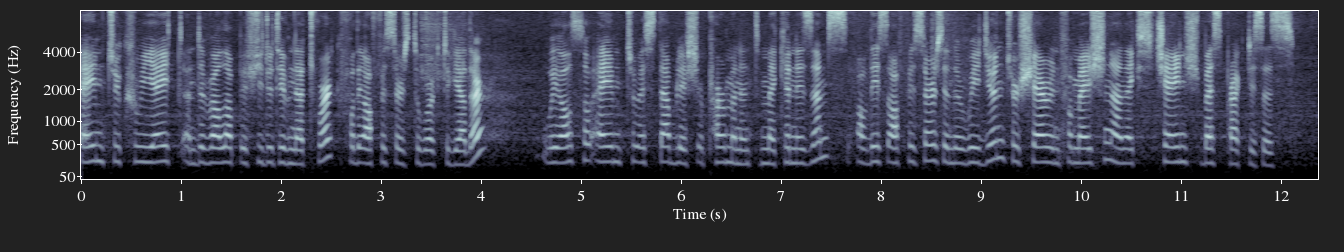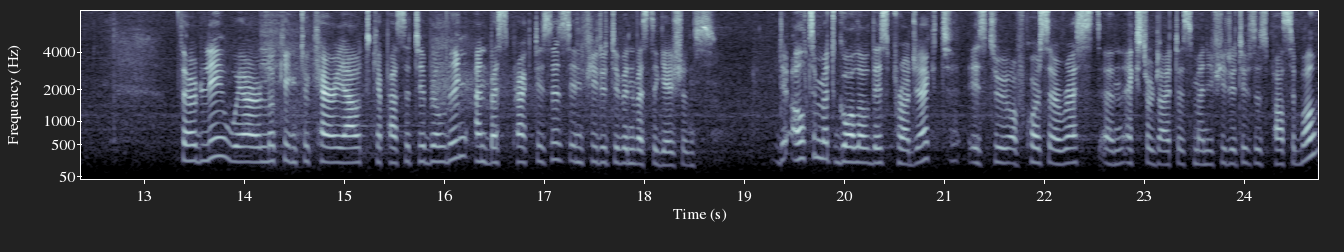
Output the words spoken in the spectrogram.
aim to create and develop a fugitive network for the officers to work together. We also aim to establish a permanent mechanisms of these officers in the region to share information and exchange best practices. Thirdly, we are looking to carry out capacity building and best practices in fugitive investigations. The ultimate goal of this project is to, of course, arrest and extradite as many fugitives as possible,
